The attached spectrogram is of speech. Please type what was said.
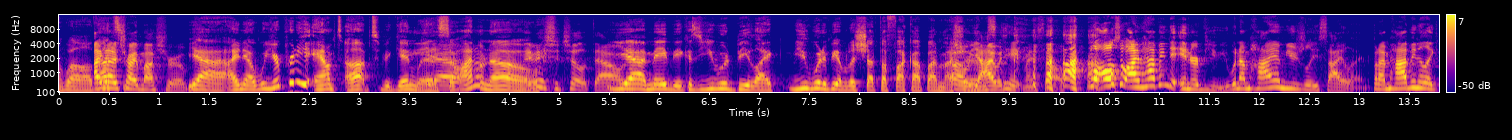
Well, I gotta try mushrooms. Yeah, I know. Well, you're pretty amped up to begin with, so I don't know. Maybe I should chill it down. Yeah, maybe because you would be like you wouldn't be able to shut the fuck up on mushrooms. Oh yeah, I would hate myself. well, also, I'm having to interview you. When I'm high, I'm usually silent, but I'm having to like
